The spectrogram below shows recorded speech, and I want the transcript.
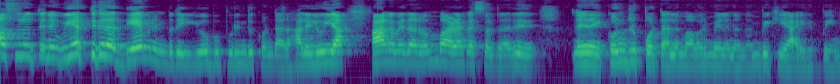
ஆசீர்வதித்து உயர்த்துகிற தேவன் என்பதை யோபு புரிந்து கொண்டார். ஹலிலூயா ஆகவே தான் ரொம்ப அழகா சொல்றாரு. என்னை கொன்று போட்டாலும் அவர் மேல நான் நம்பிக்கையா இருப்பேன்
